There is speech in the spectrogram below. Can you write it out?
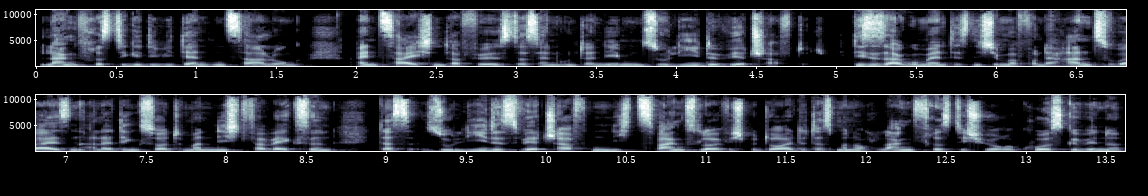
langfristige Dividendenzahlung ein Zeichen dafür ist, dass ein Unternehmen solide wirtschaftet. Dieses Argument ist nicht immer von der Hand zu weisen, allerdings sollte man nicht verwechseln, dass solides Wirtschaften nicht zwangsläufig bedeutet, dass man auch langfristig höhere Kursgewinne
